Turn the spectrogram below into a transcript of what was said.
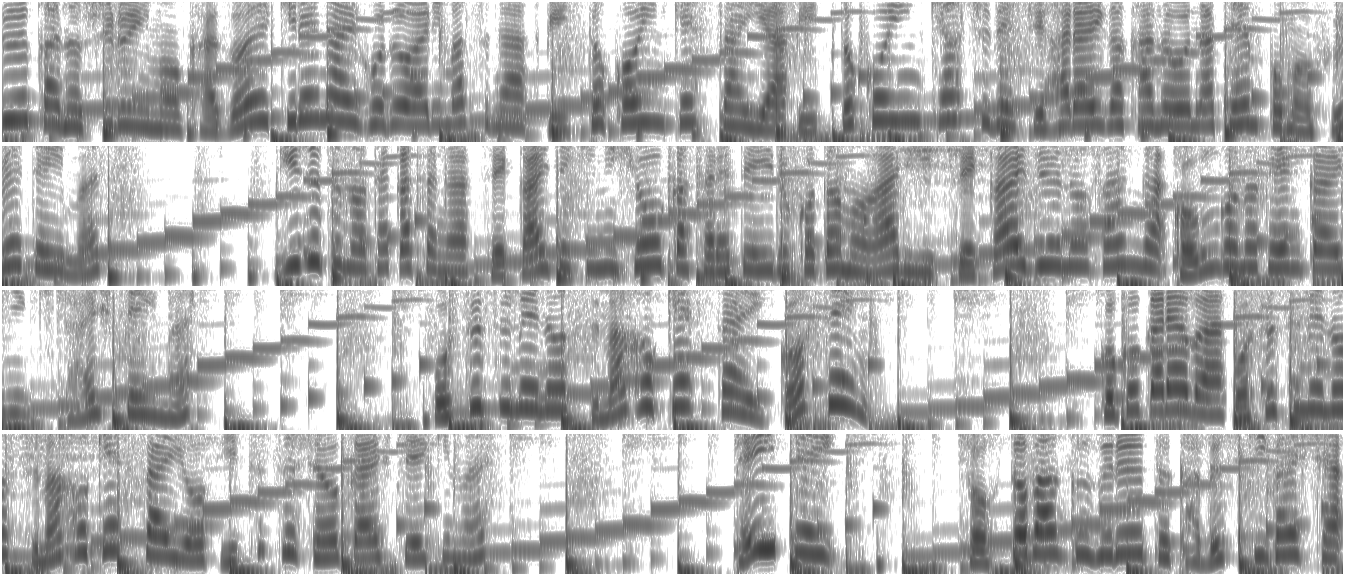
通貨の種類も数えきれないほどありますがビットコイン決済やビットコインキャッシュで支払いが可能な店舗も増えています。技術の高さが世界的に評価されていることもあり世界中のファンが今後の展開に期待しています。おすすめのスマホ決済5選。ここからはおすすめのスマホ決済を5つ紹介していきます。PayPay ソフトバンクグループ株式会社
